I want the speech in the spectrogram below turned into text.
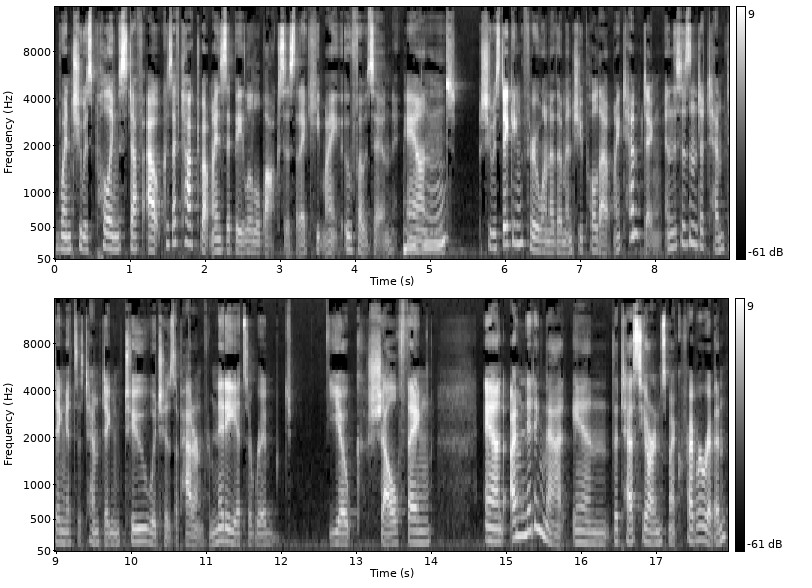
when she was pulling stuff out, because I've talked about my zippy little boxes that I keep my UFOs in, and she was digging through one of them, and she pulled out my tempting. And this isn't a tempting; it's a tempting two, which is a pattern from Knitty. It's a ribbed yoke shell thing. And I'm knitting that in the Tess Yarns microfiber ribbon,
